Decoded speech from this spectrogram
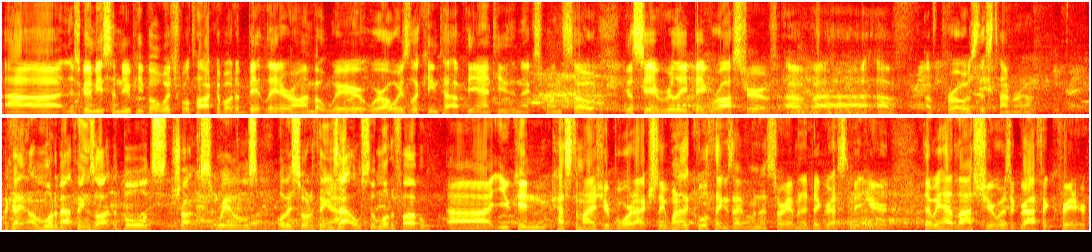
Uh, there's going to be some new people, which we'll talk about a bit later on, but we're, we're always looking to up the ante the next one. So you'll see a really big roster of, of, uh, of, of pros this time around. Okay. And what about things like the boards, trucks, wheels, all this sort of thing? Is that also modifiable? Uh, you can customize your board. Actually, one of the cool things I'm going to sorry, I'm going to digress a bit here. That we had last year was a graphic creator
